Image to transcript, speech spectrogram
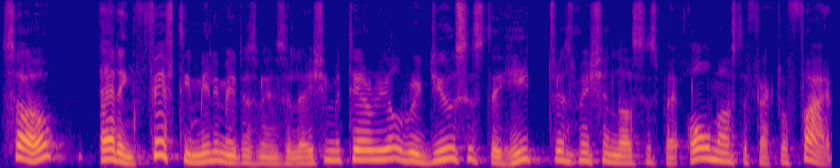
So, adding 50 mm of insulation material reduces the heat transmission losses by almost a factor of 5.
